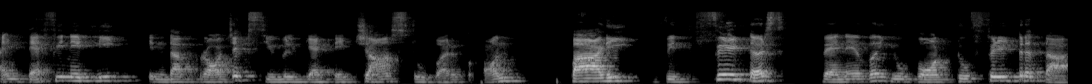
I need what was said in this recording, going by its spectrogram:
and definitely in the projects, you will get a chance to work on BADI with filters whenever you want to filter the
